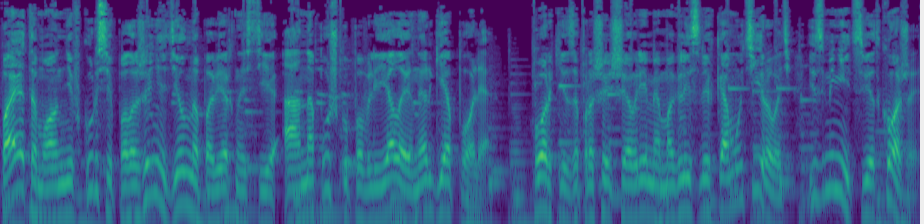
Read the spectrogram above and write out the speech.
Поэтому он не в курсе положения дел на поверхности, а на пушку повлияла энергия поля. Порки за прошедшее время могли слегка мутировать, изменить цвет кожи.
